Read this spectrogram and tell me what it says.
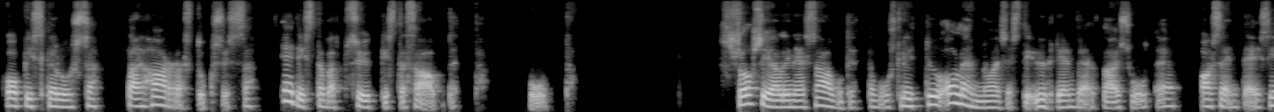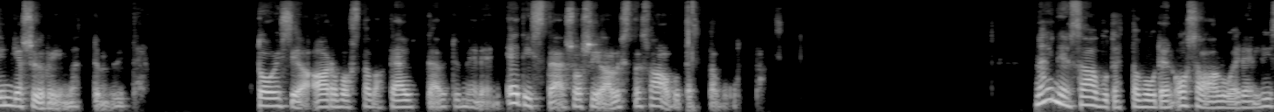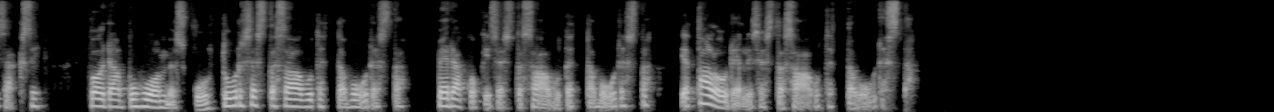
opiskelussa tai harrastuksissa edistävät psyykkistä saavutettavuutta. Sosiaalinen saavutettavuus liittyy olennaisesti yhdenvertaisuuteen, asenteisiin ja syrjimättömyyteen. Toisia arvostava käyttäytyminen edistää sosiaalista saavutettavuutta. Näiden saavutettavuuden osa-alueiden lisäksi voidaan puhua myös kulttuurisesta saavutettavuudesta, pedagogisesta saavutettavuudesta ja taloudellisesta saavutettavuudesta.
